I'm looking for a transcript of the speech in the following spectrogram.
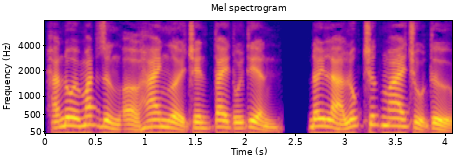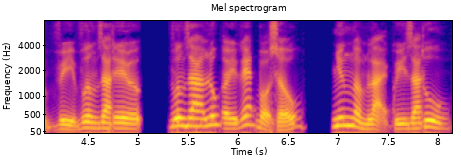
Hắn đôi mắt dừng ở hai người trên tay túi tiền, đây là lúc trước mai chủ tử vì vương gia theo, vương gia lúc ấy ghét bỏ xấu, nhưng ngầm lại quý giá thu.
